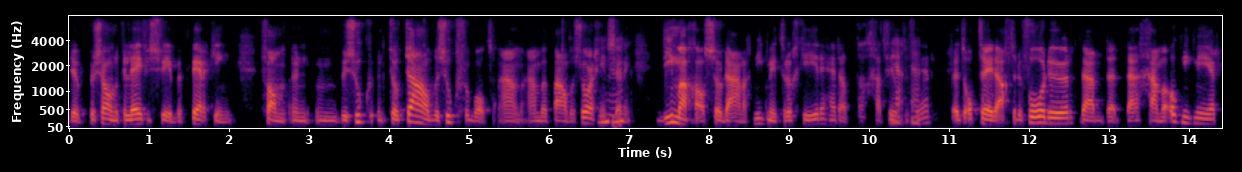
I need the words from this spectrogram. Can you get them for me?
de persoonlijke levenssfeerbeperking van een, een, bezoek, een totaal bezoekverbod aan, aan bepaalde zorginstellingen, mhm. die mag als zodanig niet meer terugkeren. dat, dat gaat veel te ver. Het optreden achter de voordeur, daar, daar, daar gaan we ook niet meer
